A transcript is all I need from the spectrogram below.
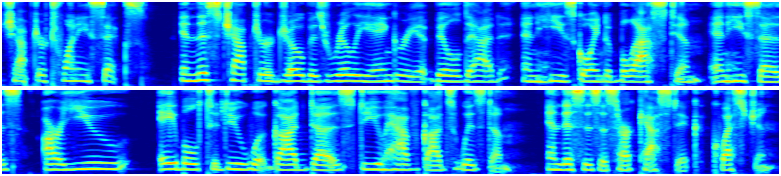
chapter 26. In this chapter, Job is really angry at Bildad and he's going to blast him. And he says, Are you able to do what God does? Do you have God's wisdom? And this is a sarcastic question.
